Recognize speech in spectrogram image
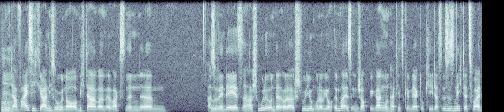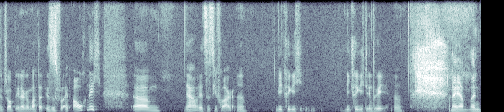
Mhm. Und da weiß ich gar nicht so genau, ob ich da beim Erwachsenen, ähm, also wenn der jetzt nach der Schule und, oder Studium oder wie auch immer ist in den Job gegangen und hat jetzt gemerkt, okay, das ist es nicht, der zweite Job, den er gemacht hat, ist es vielleicht auch nicht. Ähm, ja, und jetzt ist die Frage, ne? wie kriege ich wie kriege ich den Dreh? Ne? Naja, mein,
